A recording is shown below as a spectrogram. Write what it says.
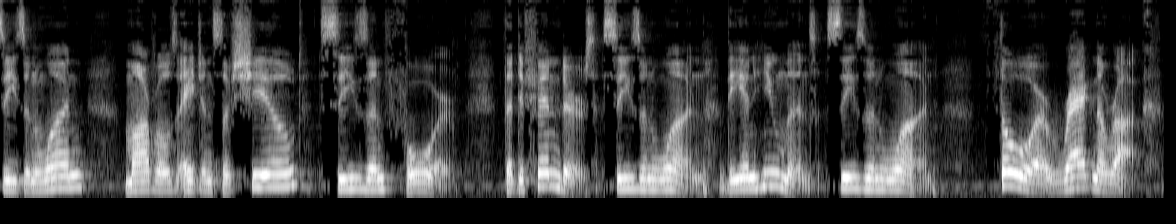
Season 1, Marvel's Agents of S.H.I.E.L.D. Season 4, The Defenders Season 1, The Inhumans Season 1, Thor Ragnarok,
